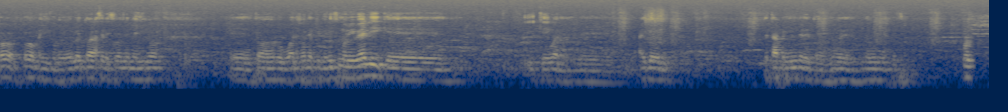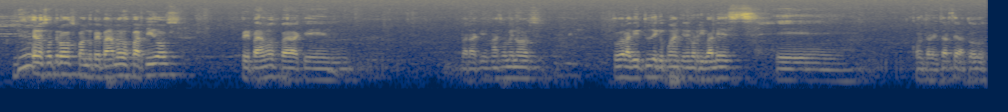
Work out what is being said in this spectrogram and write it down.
todos, todo México. Yo creo que toda la selección de México, eh, todos los jugadores son de primerísimo nivel y que, y que bueno, eh, hay que estar pendiente de todos, no de, de en especial. Yo creo que nosotros cuando preparamos los partidos, preparamos para que, para que más o menos todas las virtudes que puedan tener los rivales eh, contrarrestársela a todos.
